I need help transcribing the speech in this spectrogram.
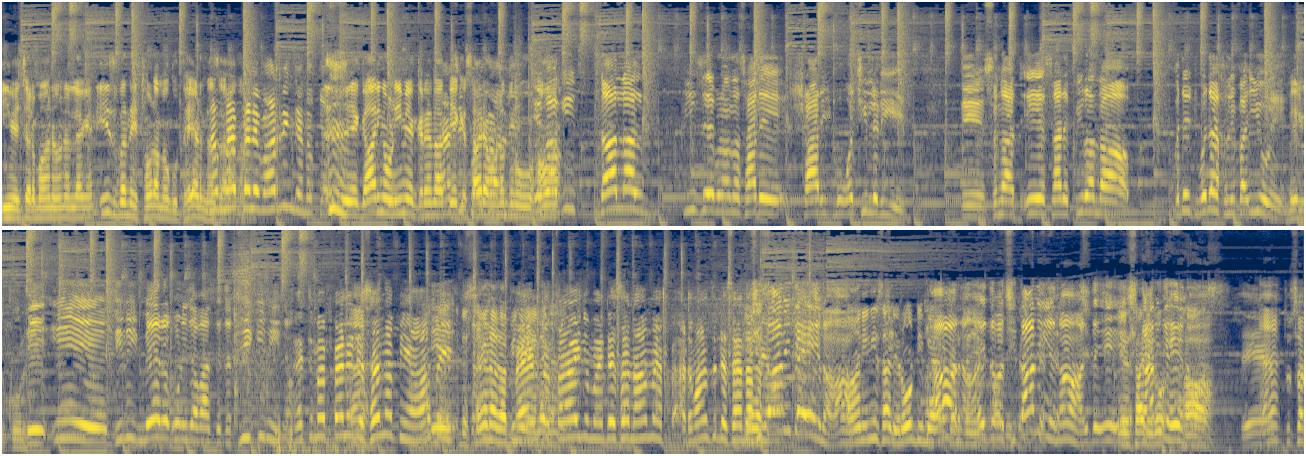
इवें जुर्माना होने लगन इस बंदे थोड़ा मैं को भेड़ ना मैं पहले वार्निंग देना ये गालियाँ हुन इवें करंदा पे के सारे हुन दरो हाँ। बाकी दाल लाल पीजे बनांदा सारे शारी बहु अच्छी लड़ी है। ते संगात ए सारे पीरां दा वॾे वॾा ख़लीफ़ा इहो आहे बिल्कुल। ते इहे दिली महिरबानी जा वास्ते त ठीकु ई नी। न त माँ पहले ॾिसां न पिया भई। ॾिसां न पिया त ताई जो माँ ॾिसां ना मैं एडवांस ॾिसां ना पिया। पानी चाहिए ना। पानी नहीं सारी रोटी हाँ बयार करते हैं ये तो अच्छी तानी है ना ये सारी हाँ तुसा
